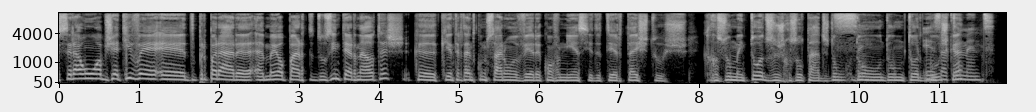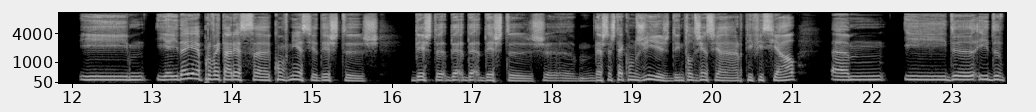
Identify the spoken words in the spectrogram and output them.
Será um objetivo é, é de preparar a, a, maior parte dos internautas que, que, entretanto, começaram a ver a conveniência de ter textos que resumem todos os resultados de um, de um, de um motor de busca. Exatamente. E, e a ideia é aproveitar essa conveniência destes deste, de, de, destes, eh, destas tecnologias de inteligência artificial um, e, de, e de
